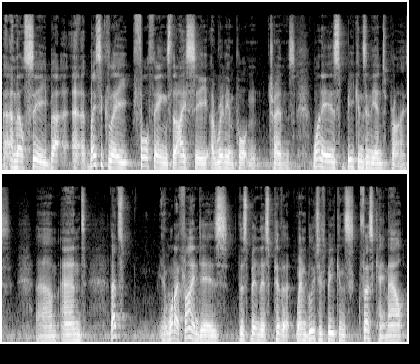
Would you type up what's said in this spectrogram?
uh, and they'll see. But uh, basically, four things that I see are really important trends. One is beacons in the enterprise, um, and that's you know what I find is there's been this pivot when Bluetooth beacons first came out.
